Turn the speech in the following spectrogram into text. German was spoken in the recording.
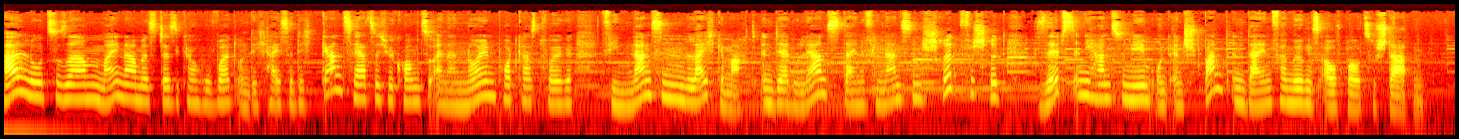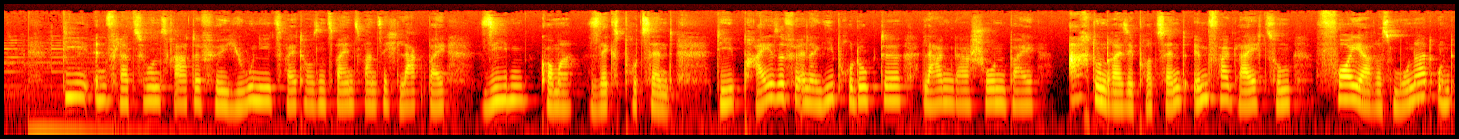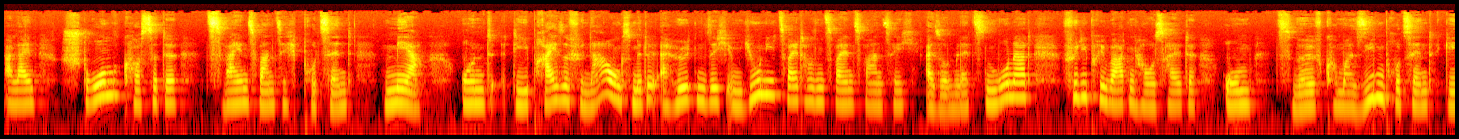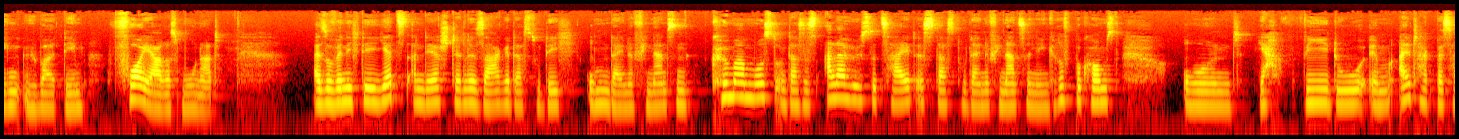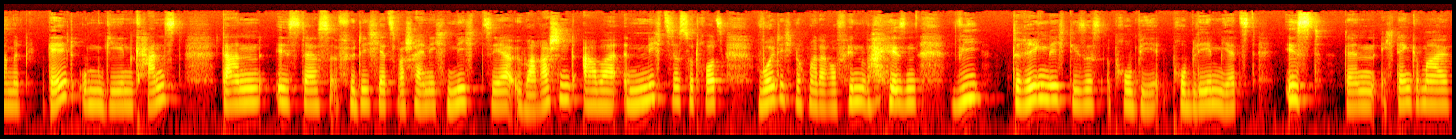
Hallo zusammen, mein Name ist Jessica Hubert und ich heiße dich ganz herzlich willkommen zu einer neuen Podcast-Folge Finanzen leicht gemacht, in der du lernst, deine Finanzen Schritt für Schritt selbst in die Hand zu nehmen und entspannt in deinen Vermögensaufbau zu starten. Die Inflationsrate für Juni 2022 lag bei 7,6 Prozent. Die Preise für Energieprodukte lagen da schon bei 38 Prozent im Vergleich zum Vorjahresmonat und allein Strom kostete 22 Prozent mehr. Und die Preise für Nahrungsmittel erhöhten sich im Juni 2022, also im letzten Monat, für die privaten Haushalte um 12,7 Prozent gegenüber dem Vorjahresmonat. Also wenn ich dir jetzt an der Stelle sage, dass du dich um deine Finanzen kümmern musst und dass es allerhöchste Zeit ist, dass du deine Finanzen in den Griff bekommst und ja, wie du im Alltag besser mit Geld umgehen kannst, dann ist das für dich jetzt wahrscheinlich nicht sehr überraschend, aber nichtsdestotrotz wollte ich nochmal darauf hinweisen, wie dringlich dieses Problem jetzt ist. Denn ich denke mal,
